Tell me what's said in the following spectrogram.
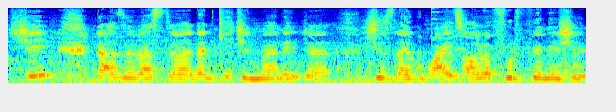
she, that's the restaurant and kitchen manager. She's like, why is all the food finishing?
